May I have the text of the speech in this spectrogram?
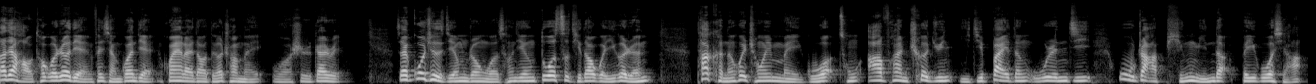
大家好，透过热点分享观点，欢迎来到德传媒，我是 Gary。在过去的节目中，我曾经多次提到过一个人，他可能会成为美国从阿富汗撤军以及拜登无人机误炸平民的背锅侠。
